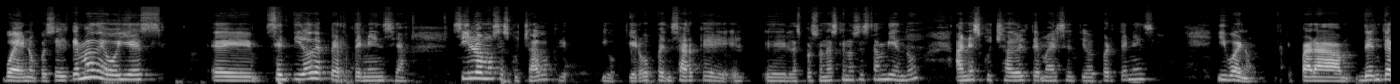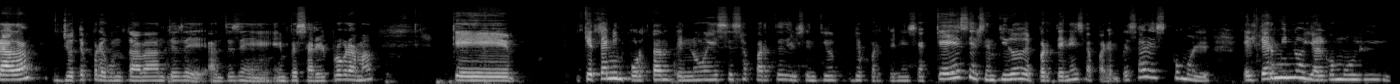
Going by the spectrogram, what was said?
Bueno, pues el tema de hoy es eh, sentido de pertenencia. Sí lo hemos escuchado, digo, quiero pensar que eh, las personas que nos están viendo han escuchado el tema del sentido de pertenencia. Y bueno, para de entrada, yo te preguntaba antes de, antes de empezar el programa que qué tan importante no es esa parte del sentido de pertenencia. ¿Qué es el sentido de pertenencia? Para empezar, es como el, el término y algo muy...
